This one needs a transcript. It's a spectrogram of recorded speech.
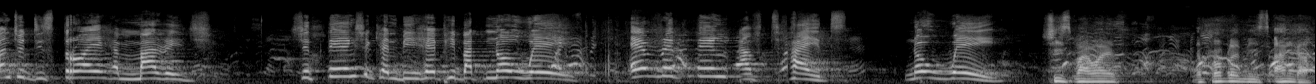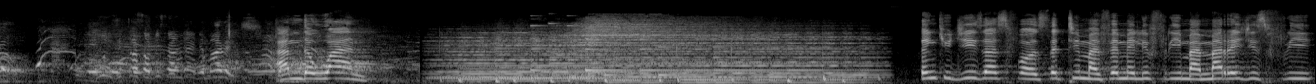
Want to destroy her marriage. She thinks she can be happy, but no way. Everything I've tried, no way. She's my wife. The problem is anger. I'm the one. Thank you, Jesus, for setting my family free. My marriage is free.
